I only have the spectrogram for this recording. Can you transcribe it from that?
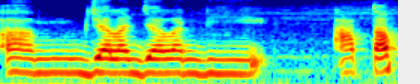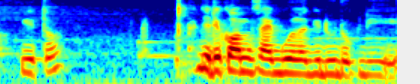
um, jalan-jalan di atap gitu. Jadi kalau misalnya gue lagi duduk di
